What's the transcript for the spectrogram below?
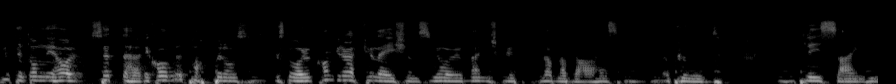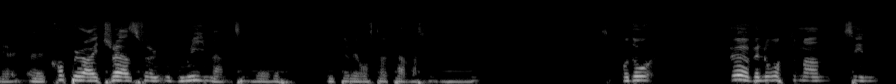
Jag vet inte om ni har sett det här. Det kommer ett papper och det står Congratulations, your manuscript bla bla bla has been approved. Please sign here. Uh, copyright transfer agreement brukar det ofta kallas för. Och då överlåter man sin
